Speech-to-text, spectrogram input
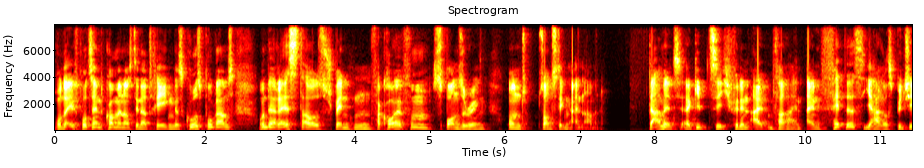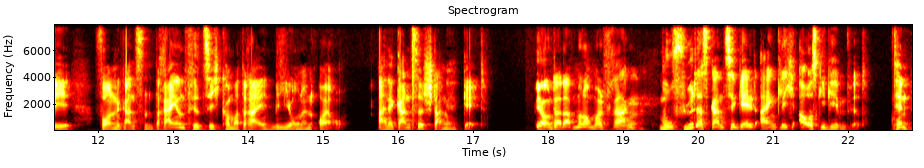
Rund 11% kommen aus den Erträgen des Kursprogramms und der Rest aus Spenden, Verkäufen, Sponsoring und sonstigen Einnahmen. Damit ergibt sich für den Alpenverein ein fettes Jahresbudget von ganzen 43,3 Millionen Euro. Eine ganze Stange Geld. Ja, und da darf man auch mal fragen, wofür das ganze Geld eigentlich ausgegeben wird. Denn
